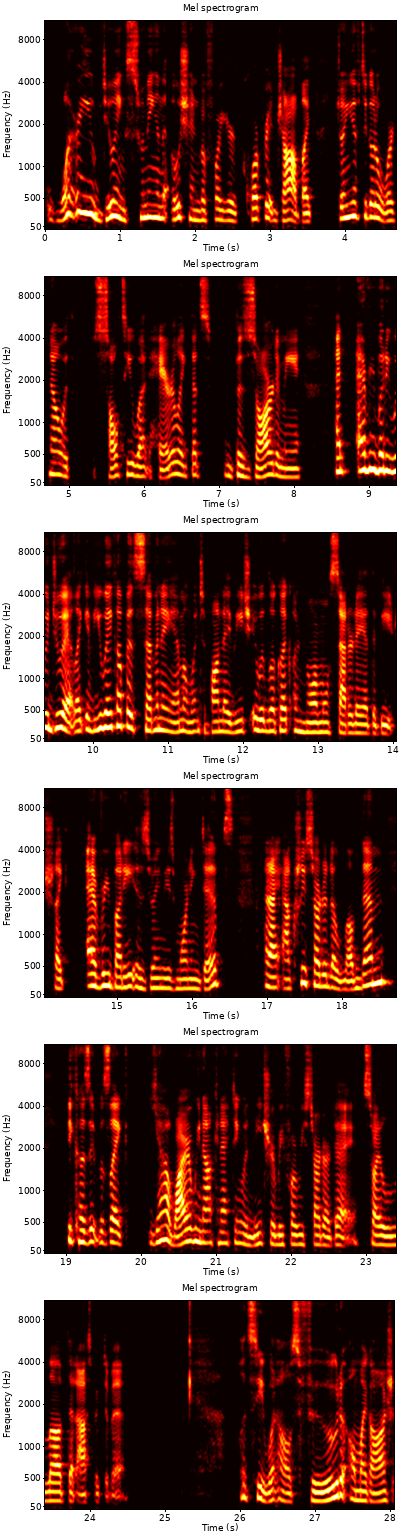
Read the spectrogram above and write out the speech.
what are you doing swimming in the ocean before your corporate job? Like, don't you have to go to work now with salty, wet hair? Like, that's bizarre to me. And everybody would do it. Like, if you wake up at 7 a.m. and went to Bondi Beach, it would look like a normal Saturday at the beach. Like, everybody is doing these morning dips. And I actually started to love them because it was like yeah, why are we not connecting with nature before we start our day? So I love that aspect of it. Let's see, what else? Food. Oh my gosh,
